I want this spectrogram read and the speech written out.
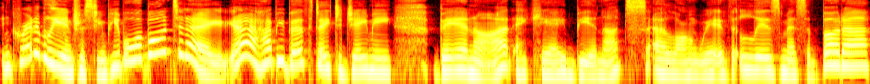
incredibly interesting people were born today. Yeah, happy birthday to Jamie Beernut, aka Beernuts, along with Liz Mesabota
